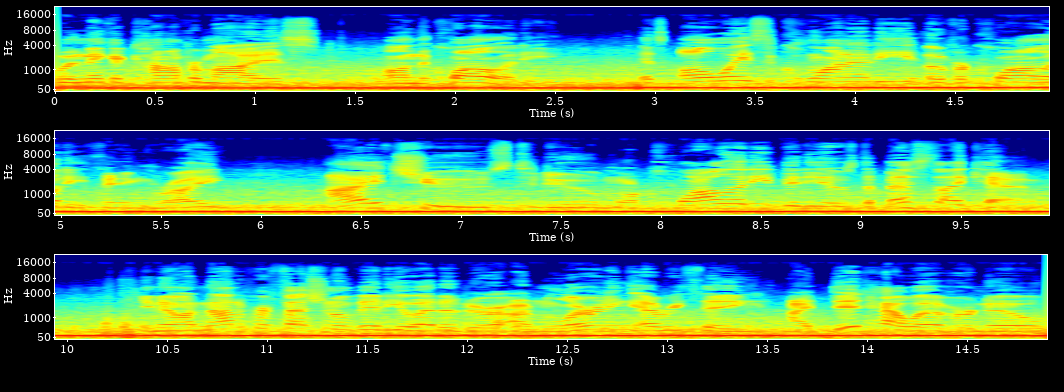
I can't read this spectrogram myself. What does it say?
would make a compromise on the quality. It's always the quantity over quality thing, right? I choose to do more quality videos the best I can you know, I'm not a professional video editor. I'm learning everything. I did, however, know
